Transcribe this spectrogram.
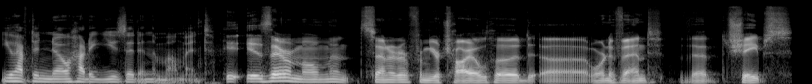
You have to know how to use it in the moment. Is there a moment, Senator, from your childhood uh, or an event that shapes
